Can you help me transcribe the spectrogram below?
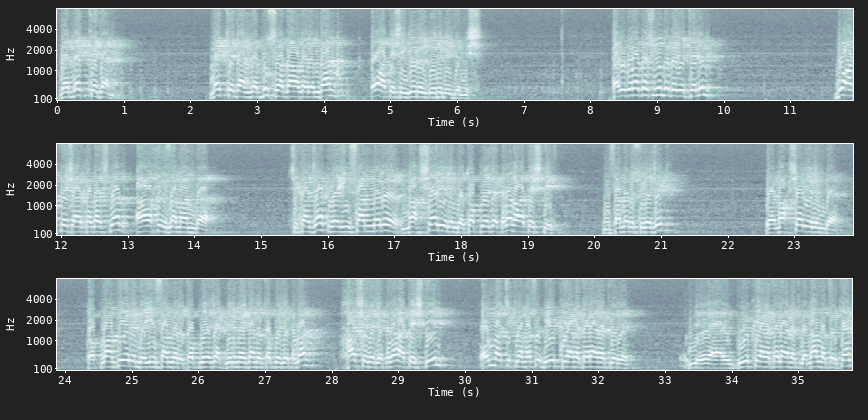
ve Mekke'den Mekke'den ve Busra dağlarından o ateşin görüldüğünü bildirmiş. Tabi burada şunu da belirtelim. Bu ateş arkadaşlar ahir zamanda çıkacak ve insanları mahşer yerinde toplayacak olan ateş değil. İnsanları sürecek ve mahşer yerinde toplantı yerinde insanları toplayacak bir meydanda toplayacak olan haşredecek olan ateş değil. Onun açıklaması büyük kıyamet alametleri büyük kıyamet alametlerini anlatırken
